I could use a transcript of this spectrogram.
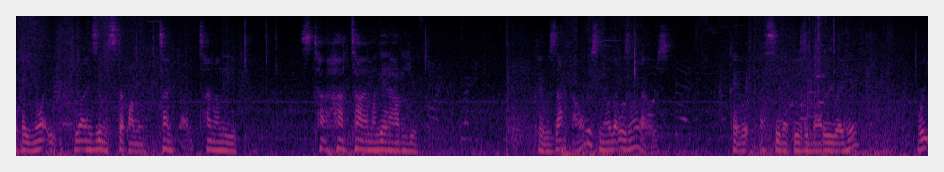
Okay, you know what? You know what? He's gonna step on me. Time, time I leave. It's time I get out of here. Okay, was that ours? No, that was not ours. Okay, wait, I see that there's a battery right here. Where,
